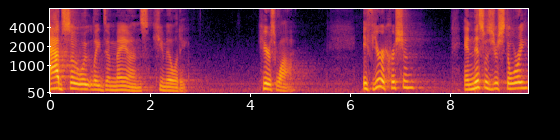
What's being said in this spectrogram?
absolutely demands humility. Here's why. If you're a Christian and this was your story,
